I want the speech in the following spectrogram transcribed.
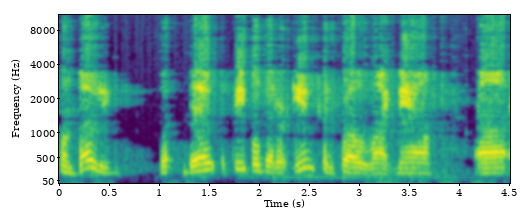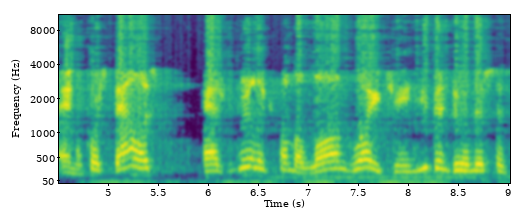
from voting. The, the, the people that are in control right now, uh, and of course Dallas has really come a long way. Gene, you've been doing this since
